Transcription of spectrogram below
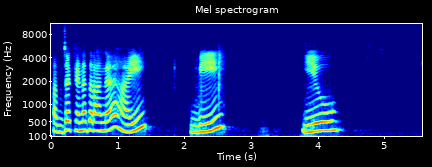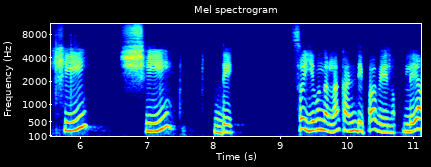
சப்ஜெக்ட் என்ன தராங்க? I we you she she they so இவங்கெல்லாம் கண்டிப்பாக வேணும் இல்லையா?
